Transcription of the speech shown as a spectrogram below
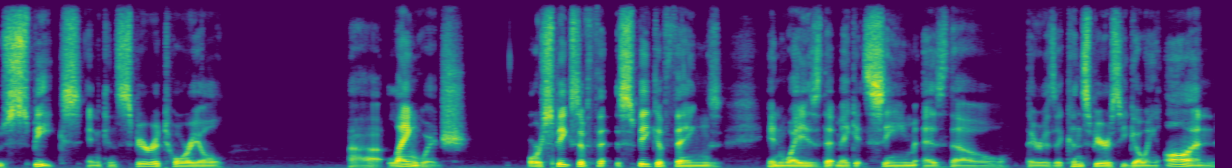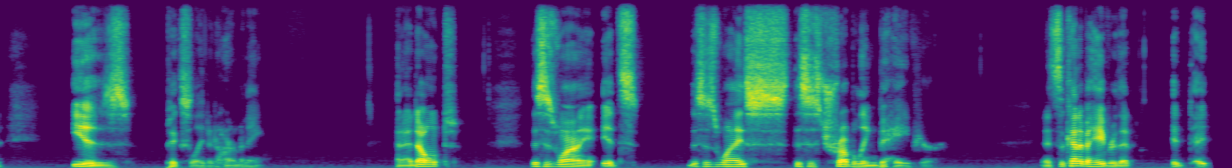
who speaks in conspiratorial uh, language or speaks of th- speak of things in ways that make it seem as though there is a conspiracy going on is pixelated harmony. And i don't this is why it's this is why this is troubling behavior. And it's the kind of behavior that it, it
